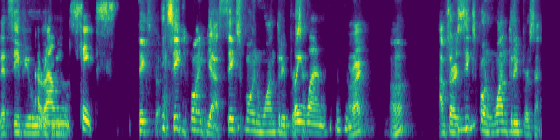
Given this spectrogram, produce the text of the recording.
Let's see if you you know. Around six six six point yeah six point one three percent. one. Mhm. All right. Uh-huh. I'm sorry, Mhm. six point one three percent.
